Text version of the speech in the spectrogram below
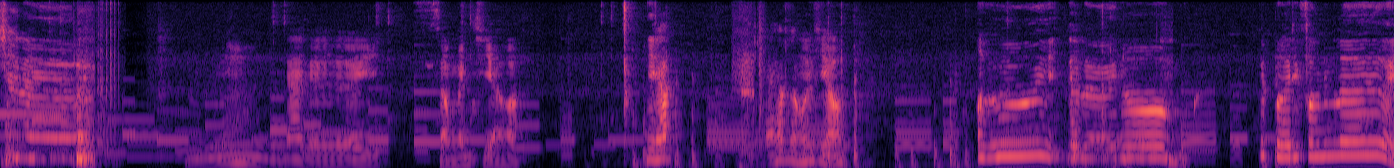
ใช่แล้วได้เลยสองเงินเขียว นี่ครับ ไหนครับสองเงินเขียวเอ้ยได้เลยน้องไปเปิดอีกฝั่งหนึงเลย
